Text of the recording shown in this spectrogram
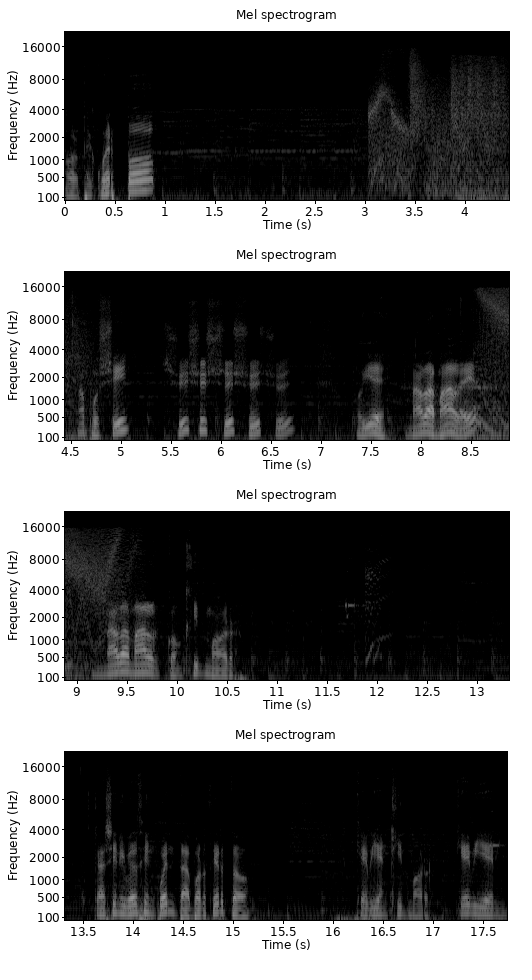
Golpe cuerpo. Ah, pues sí. Sí, sí, sí, sí, sí. Oye, nada mal, ¿eh? Nada mal con Hitmore. Casi nivel 50, por cierto. Qué bien, Hitmore. Qué bien.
